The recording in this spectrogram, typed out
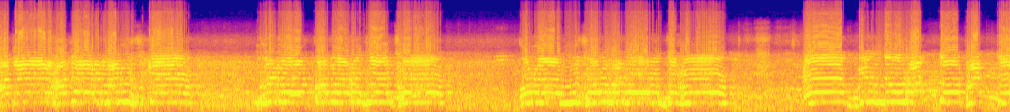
হাজার হাজার মানুষকে ধরে কবর দিয়েছে কোন মুসলমানের দেহে এক বিন্দু রক্ত থাকতে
